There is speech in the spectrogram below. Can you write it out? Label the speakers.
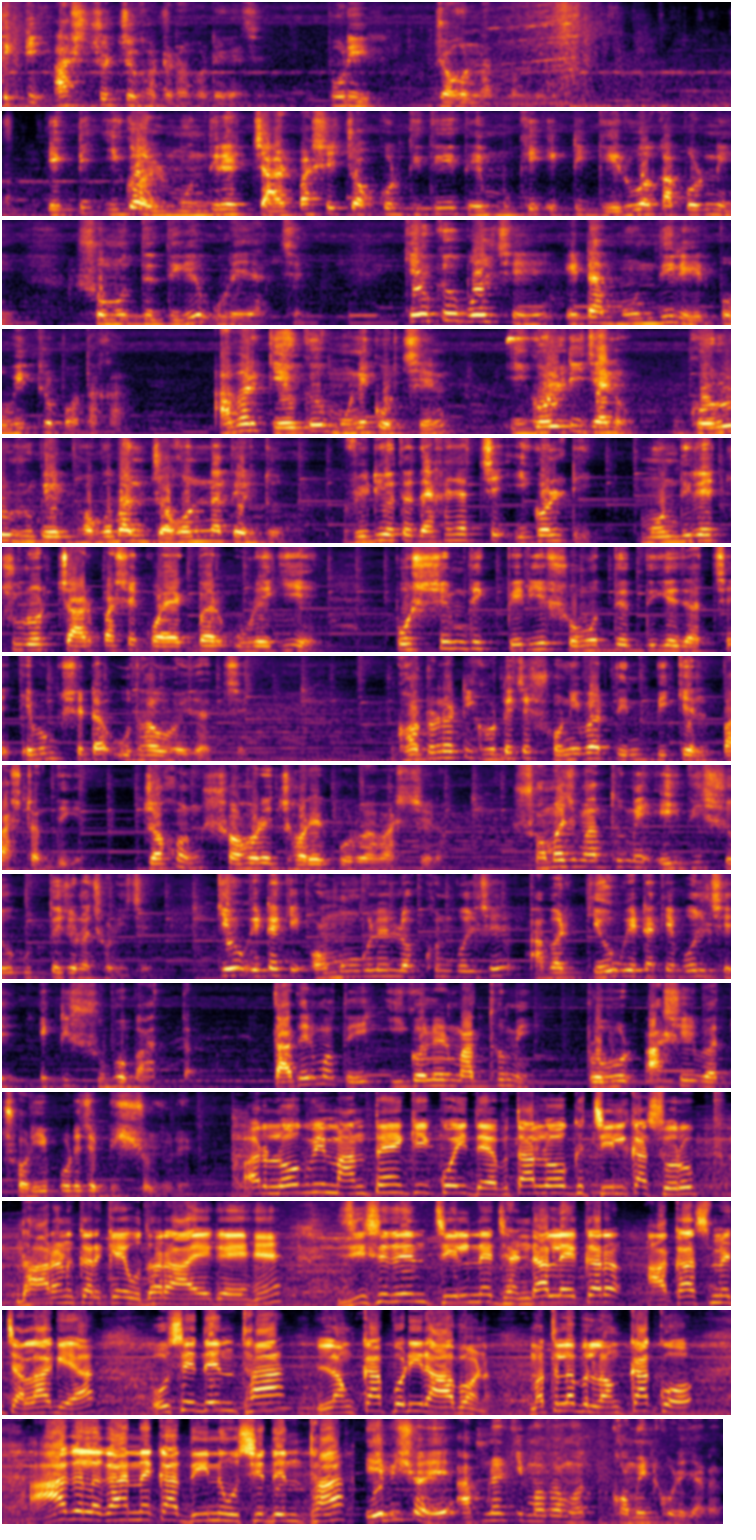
Speaker 1: একটি আশ্চর্য ঘটনা ঘটে গেছে। পুরীর জগন্নাথ মন্দিরে। একটি ঈগল মন্দিরের চারপাশে চক্কর দিতে দিতে মুখে একটি গেরুয়া কাপড় নিয়ে সমুদ্রের দিকে উড়ে যাচ্ছে। কেউ কেউ বলছে, এটা মন্দিরের পবিত্র পতাকা। আবার কেউ কেউ মনে করছেন, ঈগলটি যেন গরুর রূপে ভগবান জগন্নাথের দূত। ভিডিওতে দেখা যাচ্ছে, ঈগলটি মন্দিরের চূড়োর চারপাশে কয়েকবার উড়ে গিয়ে পশ্চিম দিক পেরিয়ে সমুদ্রের দিকে যাচ্ছে এবং সেটা উধাও হয়ে যাচ্ছে। ঘটনাটি ঘটেছে শনিবার দিন বিকেল পাঁচটার দিকে, যখন শহরে ঝড়ের পূর্বাভাস ছিল। সমাজ মাধ্যমে এই দৃশ্য উত্তেজনা ছড়িয়েছে। কেউ এটাকে অমঙ্গলের লক্ষণ বলছে, আবার কেউ এটাকে বলছে একটি শুভ বার্তা। তাদের মতে, ঈগলের মাধ্যমে প্রভুর আশীর্বাদ ছড়িয়ে পড়েছে বিশ্বজুড়ে
Speaker 2: और लोग भी मानते हैं कि कोई देवता लोग चील का स्वरूप धारण करके उधर आए गए हैं जिस दिन चील ने झंडा लेकर आकाश में चला गया उसी दिन था लंकापुरी रावण मतलब लंका को आग लगाने का दिन उसी दिन था
Speaker 1: এ বিষয়ে আপনার কি মতামত কমেন্ট করে জানান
